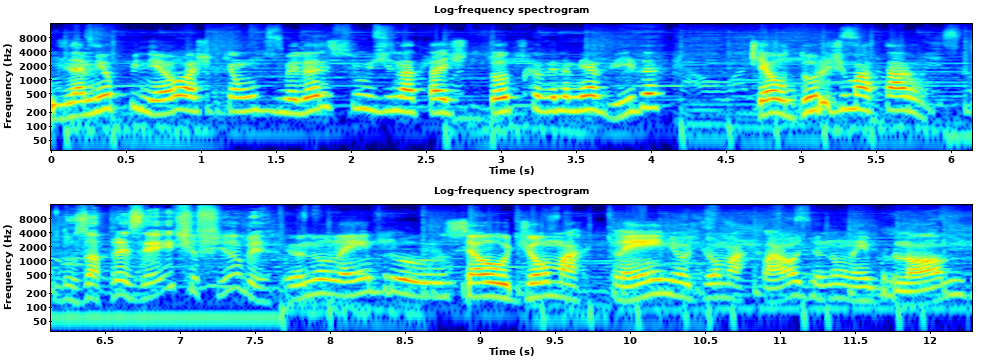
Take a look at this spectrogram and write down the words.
E na minha opinião, eu acho que é um dos melhores filmes de Natal de todos que eu vi na minha vida, que é o Duro de Matar Um. Nos apresente o filme. Eu não lembro se é o John McClane ou John McCloud, eu não lembro o nome.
